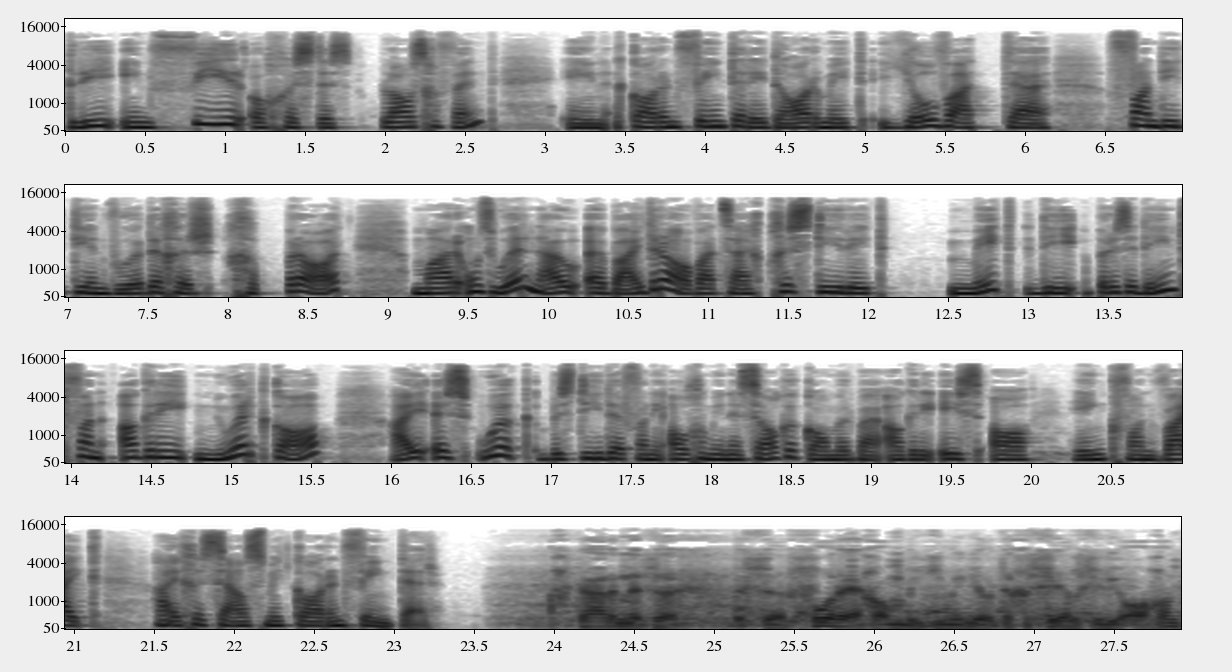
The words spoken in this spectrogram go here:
3 en 4 Augustus plaasgevind en Karen Venter het daar met heelwat uh, van die teenwoordigers gepraat, maar ons hoor nou 'n bydrae wat sy gestuur het met die president van Agri Noord-Kaap. Hy is ook bestuurder van die Algemene Sakekamer by Agri SA, Henk van Wyk. Hy gesels met Karen Venter. Ag Karen, is 'n is 'n voorreg om bietjie met jou te gesels hierdie oggend.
